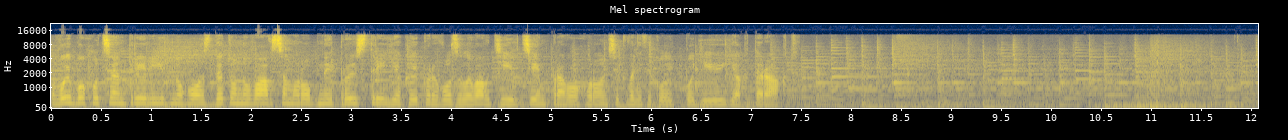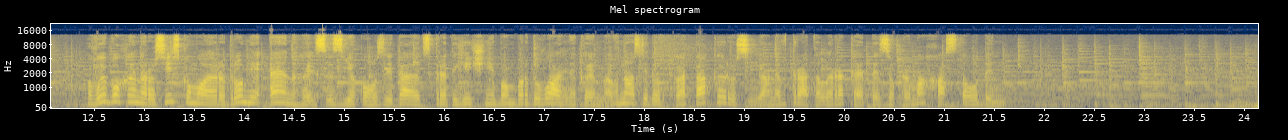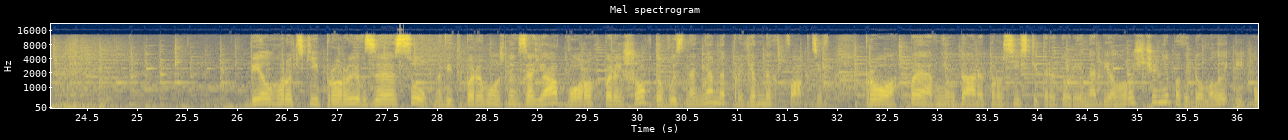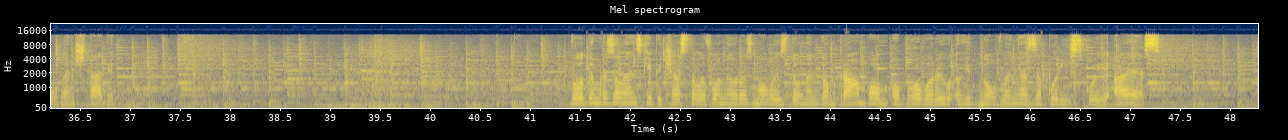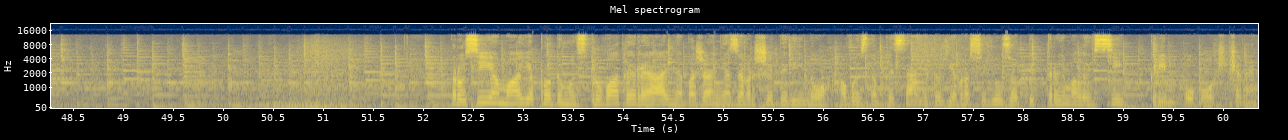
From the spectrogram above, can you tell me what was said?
Вибух у центрі Рівного здетонував саморобний пристрій, який перевозили в автівці. Правоохоронці кваліфікують подію як теракт. Вибухи на російському аеродромі Енгельс, з якого злітають стратегічні бомбардувальники. Внаслідок атаки росіяни втратили ракети, зокрема Х-101. Білгородський прорив ЗСУ від переможних заяв ворог перейшов до визнання неприємних фактів. Про певні удари по російській території на Білгородщині повідомили і у генштабі. Володимир Зеленський під час телефонної розмови із Дональдом Трампом обговорив відновлення Запорізької АЕС. Росія має продемонструвати реальне бажання завершити війну. Висновки саміту Євросоюзу підтримали всі, крім Угорщини.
